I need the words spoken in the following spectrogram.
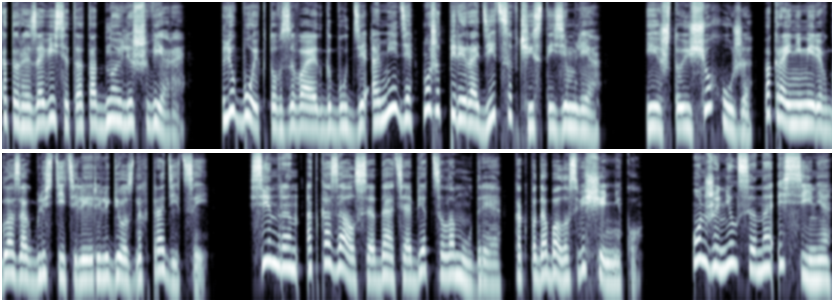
которое зависит от одной лишь веры. Любой, кто взывает к Будде Амиде, может переродиться в чистой земле. И что еще хуже, по крайней мере в глазах блюстителей религиозных традиций, Синран отказался дать обет целомудрия, как подобало священнику он женился на Эссине,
